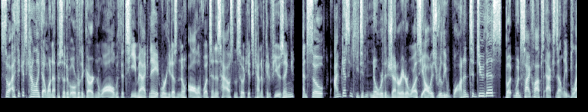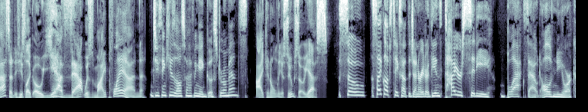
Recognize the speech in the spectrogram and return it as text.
So I think it's kind of like that one episode of Over the Garden Wall with the tea magnate where he doesn't know all of what's in his house and so it gets kind of confusing. And so I'm guessing he didn't know where the generator was. He always really wanted to do this, but when Cyclops accidentally blasted it, he's like, "Oh yeah, that was my plan." Do you think he's also having a ghost romance? I can only assume so. Yes. So Cyclops takes out the generator. The entire city blacks out, all of New York.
